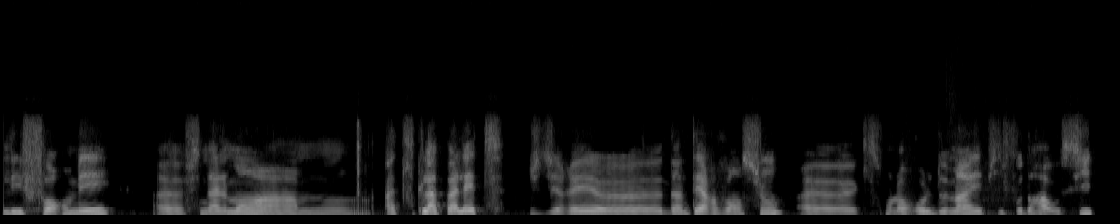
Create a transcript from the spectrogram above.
les former finalement à, à, toute la palette, je dirais, d'interventions qui seront leur rôle demain. Et puis, il faudra aussi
